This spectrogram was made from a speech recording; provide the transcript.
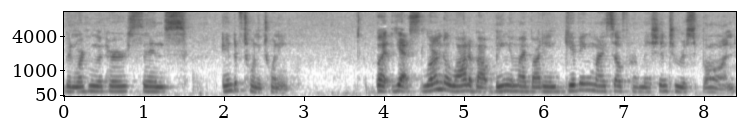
Been working with her since end of 2020. But yes, learned a lot about being in my body and giving myself permission to respond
